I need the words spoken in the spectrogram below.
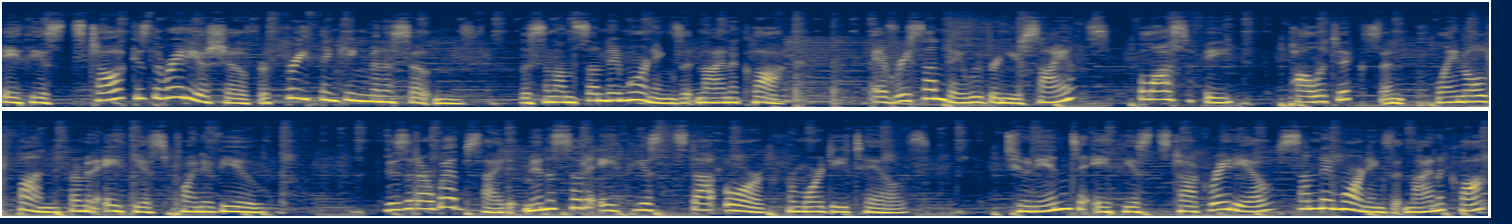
Atheists Talk is the radio show for free thinking Minnesotans. Listen on Sunday mornings at 9 o'clock. Every Sunday, we bring you science, philosophy, politics, and plain old fun from an atheist's point of view. Visit our website at minnesotaatheists.org for more details. Tune in to Atheists Talk Radio Sunday mornings at 9 o'clock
